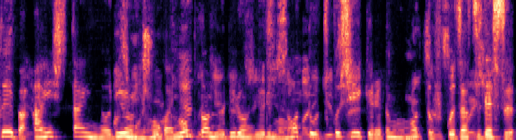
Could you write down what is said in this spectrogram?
例えばアインシュタインの理論の方がニュートンの理論よりももっと美しいけれどももっと複雑です。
